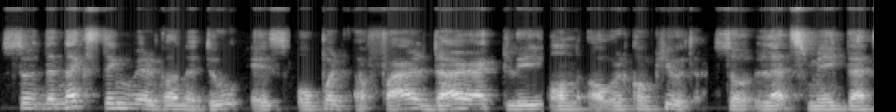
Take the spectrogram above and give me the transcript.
So the next thing we're gonna do is open a file directly on our computer. So let's make that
